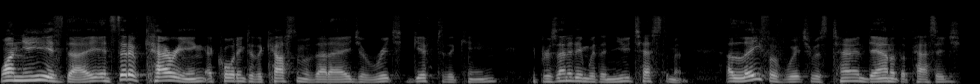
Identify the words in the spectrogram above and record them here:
One New Year's Day, instead of carrying, according to the custom of that age, a rich gift to the king, he presented him with a New Testament, a leaf of which was turned down at the passage,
